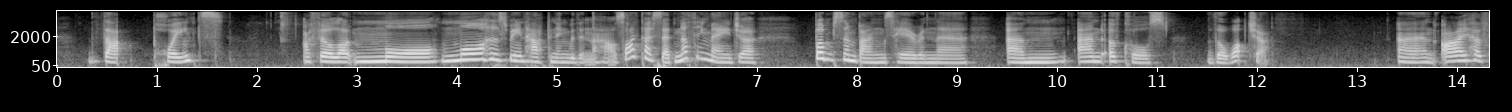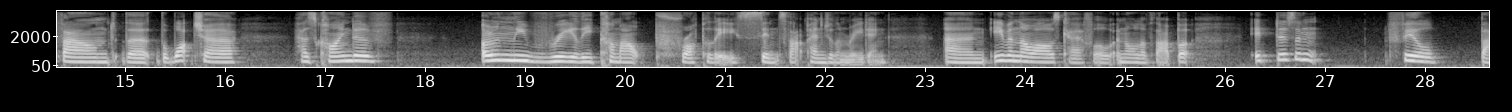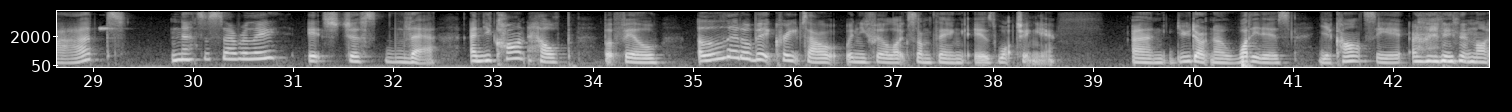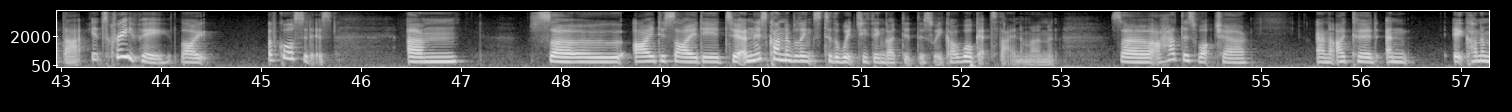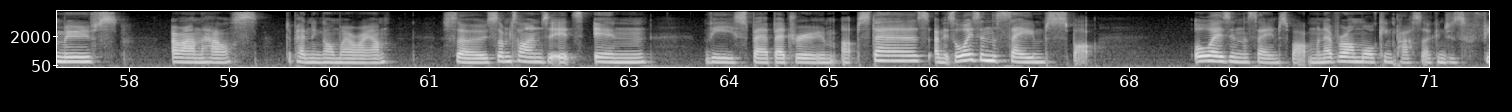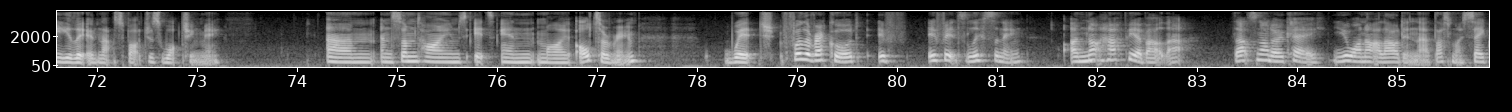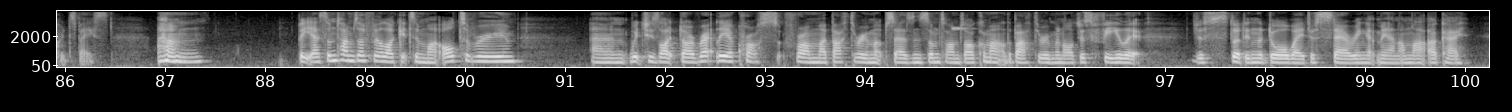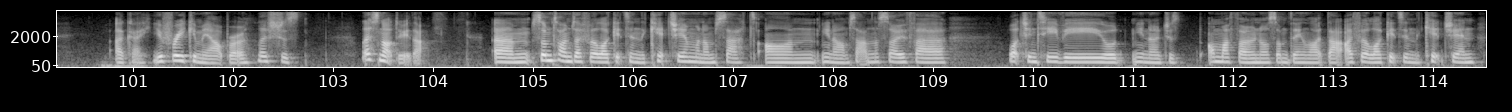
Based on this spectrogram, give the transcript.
that point i feel like more more has been happening within the house. Like i said nothing major bumps and bangs here and there um, and of course the watcher. And i have found that the watcher has kind of only really come out properly since that pendulum reading and even though I was careful and all of that, but it doesn't feel bad necessarily. It's just there. And you can't help but feel a little bit creeped out when you feel like something is watching you and you don't know what it is, you can't see it or anything like that. It's creepy. Like, of course it is. Um, so I decided to, and this kind of links to the witchy thing I did this week. I will get to that in a moment. So I had this watcher, and I could, and it kind of moves around the house depending on where I am. So sometimes it's in the spare bedroom upstairs, and it's always in the same spot. Always in the same spot. And whenever I'm walking past, I can just feel it in that spot, just watching me. Um, and sometimes it's in my altar room which for the record, if if it's listening, I'm not happy about that. That's not okay. You are not allowed in there. That's my sacred space. Um, but yeah, sometimes I feel like it's in my altar room, um, which is like directly across from my bathroom upstairs. And sometimes I'll come out of the bathroom and I'll just feel it just stood in the doorway, just staring at me. And I'm like, okay, okay, you're freaking me out, bro. Let's just, let's not do that. Um, sometimes I feel like it's in the kitchen when I'm sat on, you know, I'm sat on the sofa watching TV or, you know, just on my phone or something like that. I feel like it's in the kitchen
